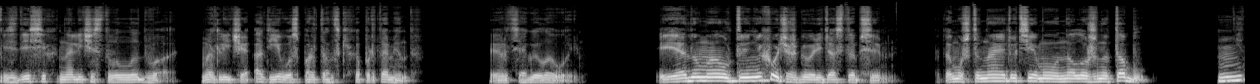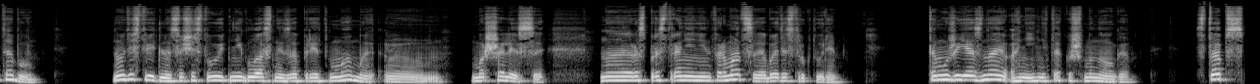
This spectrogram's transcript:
Здесь их наличествовало два, в отличие от его спартанских апартаментов, вертя головой. «Я думал, ты не хочешь говорить о Стапсе, потому что на эту тему наложено табу». «Не табу. Но действительно, существует негласный запрет мамы, э, маршалессы, на распространение информации об этой структуре. К тому же я знаю о ней не так уж много. Стапс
